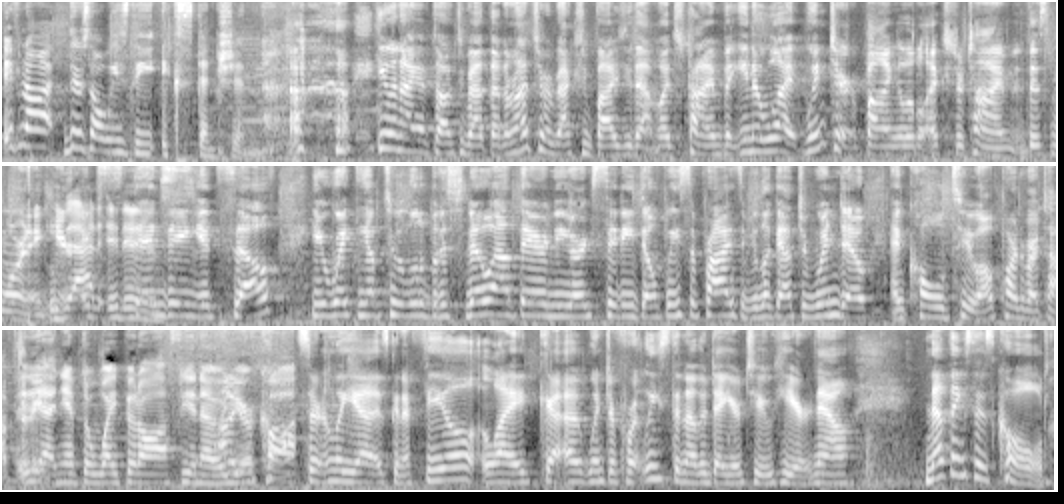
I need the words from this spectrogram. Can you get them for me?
If not, there's always the extension. you and I have talked about that. I'm not sure if it actually buys you that much time, but you know what? Winter buying a little extra time this morning. Here, That it is. extending itself. You're waking up to a little bit of snow out there in New York City. Don't be surprised if you look out your window and cold too. All part of our top three. Yeah, and you have to wipe it off, you know, Oh, your car. certainly uh, is going to feel like uh, winter for at least another day or two here. Now, nothing says cold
